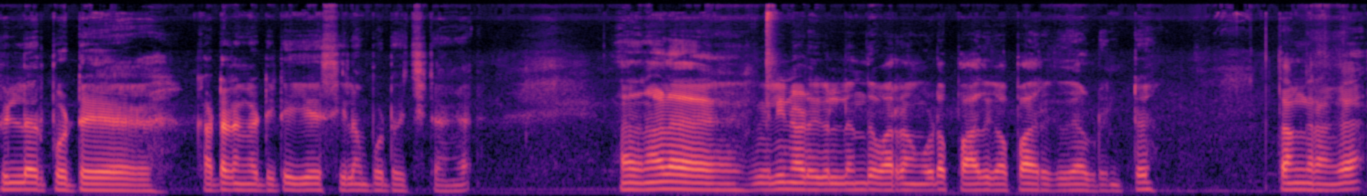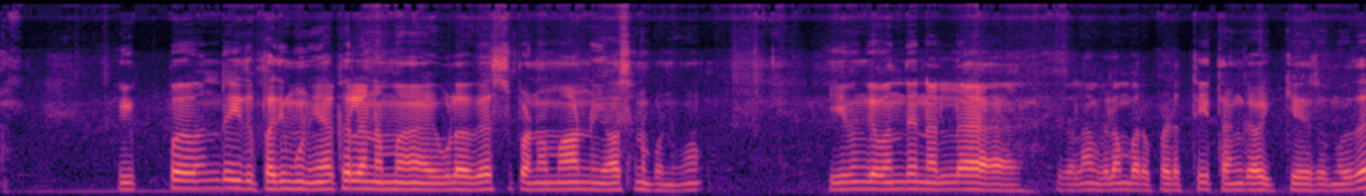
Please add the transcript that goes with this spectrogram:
பில்லர் போட்டு கட்டடம் கட்டிட்டு ஏசிலாம் போட்டு வச்சுட்டாங்க. அதனால் வெளிநாடுகள்லேருந்து வர்றவங்க கூட பாதுகாப்பாக இருக்குது அப்படின்ட்டு தங்குறாங்க. இப்போ வந்து இது பதிமூணு ஏக்கரில் நம்ம இவ்வளோ வேஸ்ட் பண்ணோமான்னு யோசனை பண்ணுவோம். இவங்க வந்து நல்ல இதெல்லாம் விளம்பரப்படுத்தி தங்க வைக்கிற போது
